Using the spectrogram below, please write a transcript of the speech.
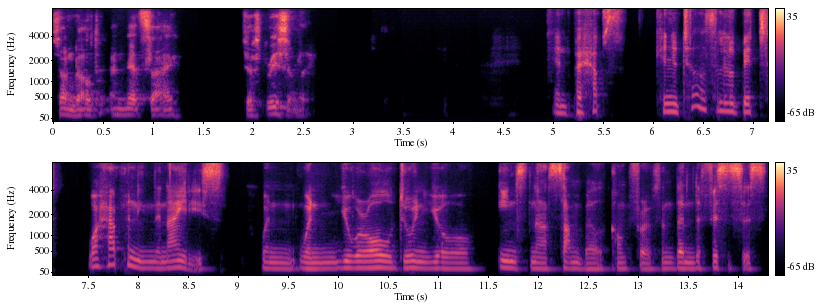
Sunbelt and NetSci, just recently. And perhaps, can you tell us a little bit what happened in the 90s when when you were all doing your INSNA Sunbelt conference and then the physicists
